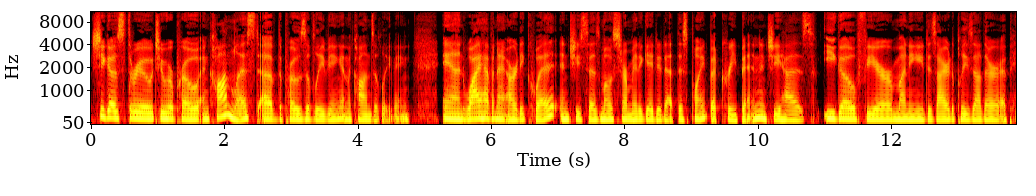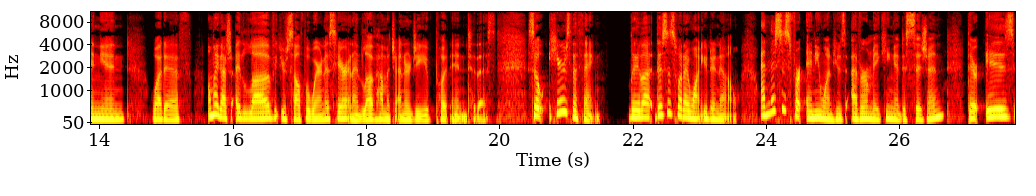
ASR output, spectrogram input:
she goes through to her pro and con list of the pros of leaving and the cons of leaving. And why haven't I already quit? And she says most are mitigated at this point, but creep in. And she has ego, fear, money, desire to please other, opinion, what if. Oh my gosh, I love your self awareness here and I love how much energy you put into this. So here's the thing. Layla, this is what I want you to know. And this is for anyone who's ever making a decision. There is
